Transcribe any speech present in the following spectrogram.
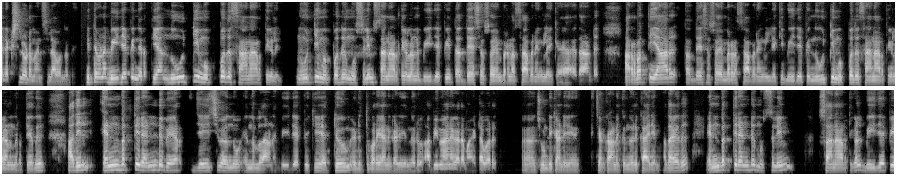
ഇലക്ഷനിലൂടെ മനസ്സിലാവുന്നത്. ഇത്തവണ ബി ജെ പി നിർത്തിയ നൂറ്റി മുപ്പത് സ്ഥാനാർത്ഥികളിൽ നൂറ്റി മുപ്പത് മുസ്ലിം സ്ഥാനാർത്ഥികളാണ് ബി ജെ പി തദ്ദേശ സ്വയംഭരണ സ്ഥാപനങ്ങളിലേക്ക് ഏതാണ്ട് അറുപത്തിയാറ് തദ്ദേശ സ്വയംഭരണ സ്ഥാപനങ്ങളിലേക്ക് ബി ജെ പി നൂറ്റി മുപ്പത് സ്ഥാനാർത്ഥികളാണ് നിർത്തിയത്. അതിൽ എൺപത്തിരണ്ട് പേർ ജയിച്ചു വന്നു എന്നുള്ളതാണ് ബി ജെ പിക്ക് ഏറ്റവും എടുത്തു പറയാൻ കഴിയുന്ന ഒരു അഭിമാനകരമായിട്ട് അവർ ചൂണ്ടിക്കാണി കാണിക്കുന്ന ഒരു കാര്യം. അതായത് എൺപത്തിരണ്ട് മുസ്ലിം സ്ഥാനാർത്ഥികൾ ബി ജെ പി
